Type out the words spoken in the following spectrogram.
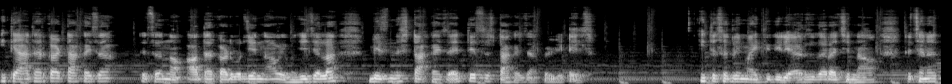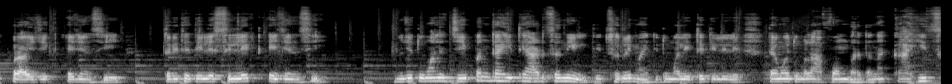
इथे आधार कार्ड टाकायचा त्याचं नाव आधार कार्डवर जे नाव आहे म्हणजे ज्याला बिझनेस टाकायचा आहे तेच टाकायचं आपलं डिटेल्स इथे सगळी माहिती दिली अर्जदाराचे नाव त्याच्यानंतर प्रायोजिक एजन्सी तर इथे दिले सिलेक्ट एजन्सी म्हणजे तुम्हाला जे पण काही इथे अडचण येईल ती सगळी माहिती तुम्हाला इथे दिलेली आहे. त्यामुळे तुम्हाला हा फॉर्म भरताना काहीच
